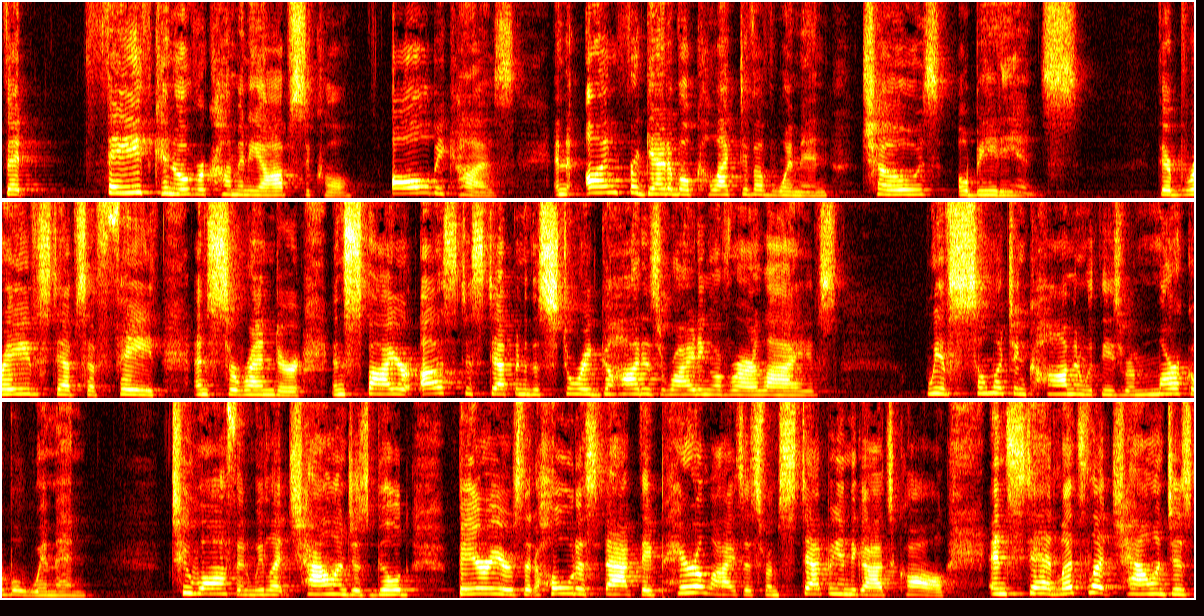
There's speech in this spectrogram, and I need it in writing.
that faith can overcome any obstacle, all because an unforgettable collective of women chose obedience. Their brave steps of faith and surrender inspire us to step into the story God is writing over our lives. We have so much in common with these remarkable women. Too often, we let challenges build barriers that hold us back. They paralyze us from stepping into God's call. Instead, let's let challenges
